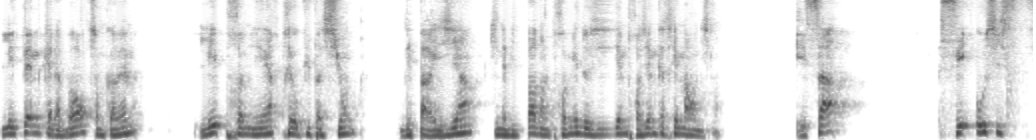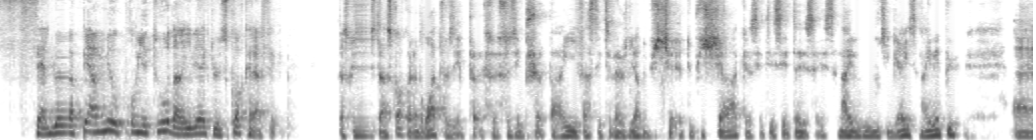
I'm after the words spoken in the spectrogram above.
les thèmes qu'elle aborde sont quand même les premières préoccupations des Parisiens qui n'habitent pas dans le premier, deuxième, troisième, quatrième arrondissement. Et ça, c'est aussi, ça lui a permis au premier tour d'arriver avec le score qu'elle a fait parce que c'était un score que la droite faisait faisait plus à Paris. Enfin, c'était, je veux dire, depuis depuis Chirac, c'était c'était ça n'arrivait ou Tibéri, ça n'arrivait plus. Euh,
